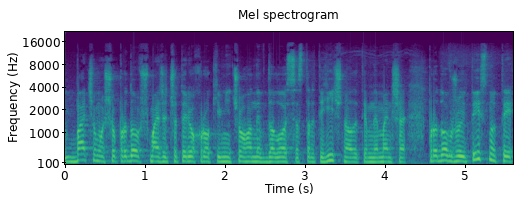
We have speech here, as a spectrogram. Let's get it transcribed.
Бачимо, що продовж майже чотирьох років нічого не вдалося стратегічно, але тим не менше продовжують тиснути.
